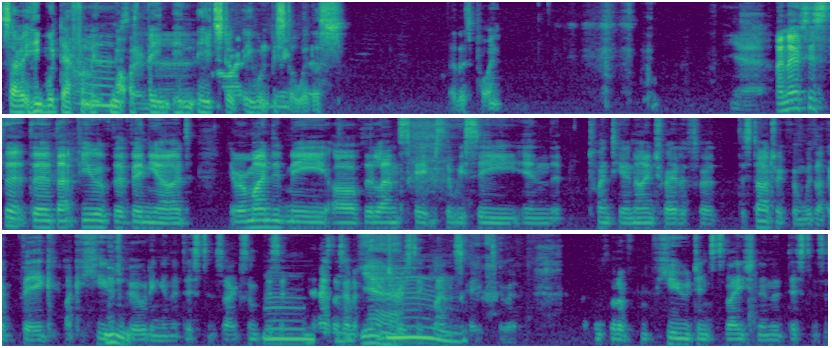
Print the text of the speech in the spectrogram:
So he would definitely Yeah. not So, have been. He, he'd still. He wouldn't be still with us at this point. Yeah. I noticed that the that view of the vineyard. It reminded me of the landscapes that we see in the 2009 trailer for the Star Trek film, with like a big, like a huge Mm. building in the distance. Like some, it's a- Mm. it has this kind of Yeah. futuristic Mm. landscape to it. Some sort of huge installation in the distance.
